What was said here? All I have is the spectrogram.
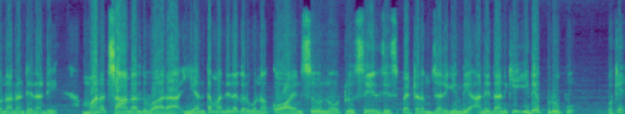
ఉన్నానంటేనండి మన ఛానల్ ద్వారా ఎంతమంది దగ్గర ఉన్న కాయిన్స్ నోట్లు సేల్ చేసి పెట్టడం జరిగింది అనే దానికి ఇదే ప్రూఫ్ ఓకే?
